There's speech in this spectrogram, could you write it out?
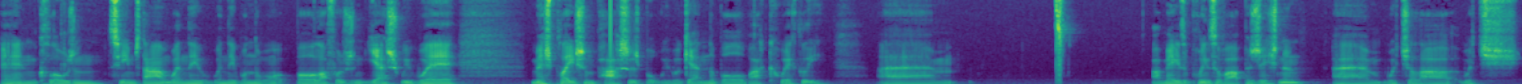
in closing teams down when they when they won the ball off us. And yes, we were misplacing passes, but we were getting the ball back quickly. Um, I made a point of our positioning, um, which allow which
